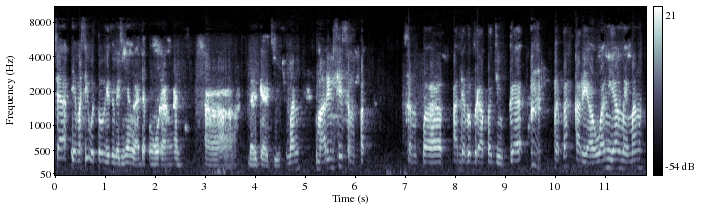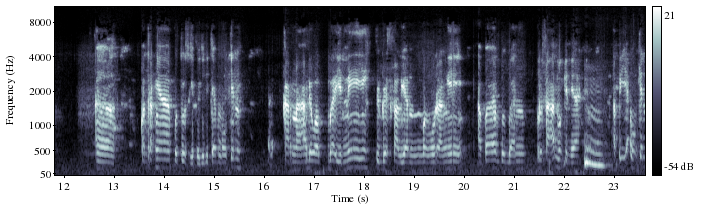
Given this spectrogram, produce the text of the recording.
saya ya masih utuh gitu gajinya nggak ada pengurangan eh, dari gaji. Cuman kemarin sih sempat sempat ada beberapa juga apa karyawan yang memang eh, kontraknya putus gitu. Jadi kayak mungkin karena ada wabah ini juga sekalian mengurangi apa beban perusahaan mungkin ya. Hmm. Tapi ya mungkin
